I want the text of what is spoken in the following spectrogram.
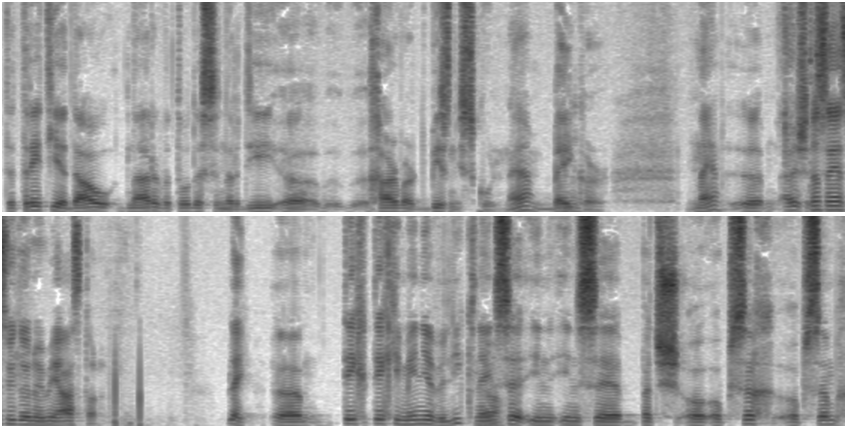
Ta tretji je dal denar v to, da se naredi uh, Harvard Business School, ne, Baker. Ne, uh, Tam sem jaz videl eno ime Astor. Lej, uh, teh, teh imen je veliko ja. in, in, in se pač ob vseh, ob vseh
